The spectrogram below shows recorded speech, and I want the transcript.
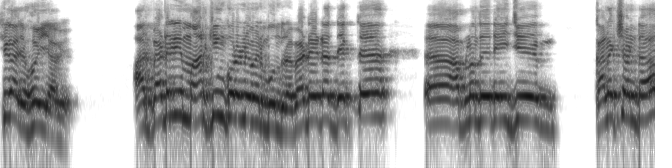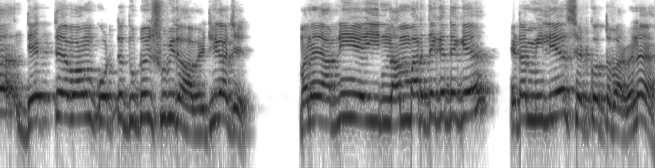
ঠিক আছে? হয়ে যাবে। আর ব্যাটারি মার্কিং করে নেবেন বন্ধুরা। ব্যাটারিটা দেখতে আপনাদের এই যে কানেকশনটা দেখতে এবং করতে দুটোই সুবিধা হবে। ঠিক আছে? মানে আপনি এই নাম্বার থেকে থেকে এটা মিলিয়ে সেট করতে পারবেন হ্যাঁ?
